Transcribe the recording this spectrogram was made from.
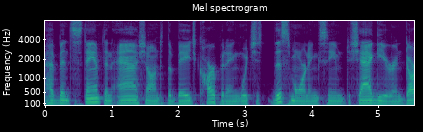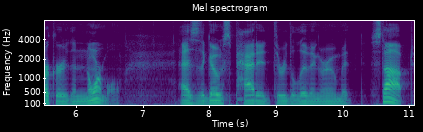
have been stamped in ash onto the beige carpeting, which this morning seemed shaggier and darker than normal. As the ghost padded through the living room, it stopped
